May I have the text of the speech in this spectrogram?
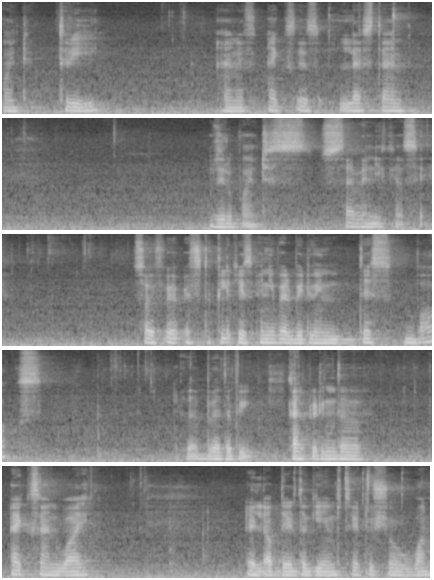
0.3 and if x is less than 0 0.7 you can say. So if, if the click is anywhere between this box whether we calculating the x and y it'll update the game state to show 1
